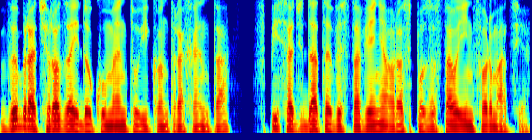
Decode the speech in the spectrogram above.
wybrać rodzaj dokumentu i kontrahenta, wpisać datę wystawienia oraz pozostałe informacje.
